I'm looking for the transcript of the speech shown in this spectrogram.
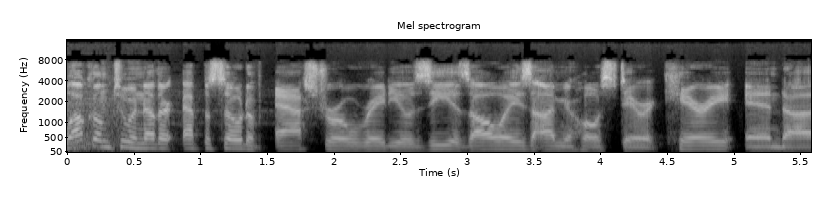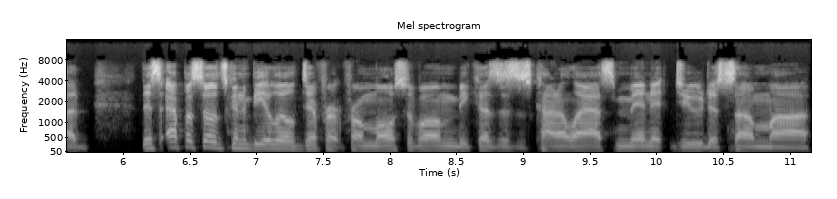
Welcome to another episode of Astro Radio Z. As always, I'm your host, Derek Carey, and uh, this is going to be a little different from most of them because this is kind of last minute due to some uh,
